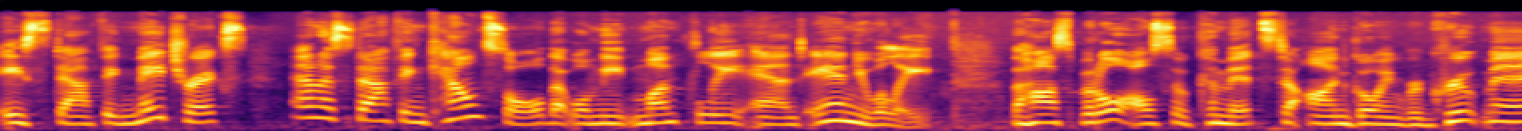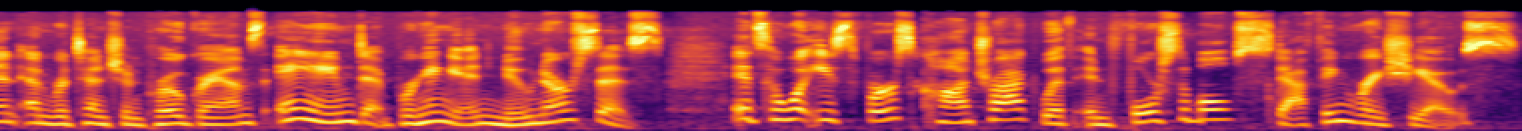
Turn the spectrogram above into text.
a staffing matrix, and a staffing council that will meet monthly and annually. The hospital also commits to ongoing recruitment and retention programs aimed at bringing in new nurses. It's Hawaii's first contract with enforceable staffing ratios.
